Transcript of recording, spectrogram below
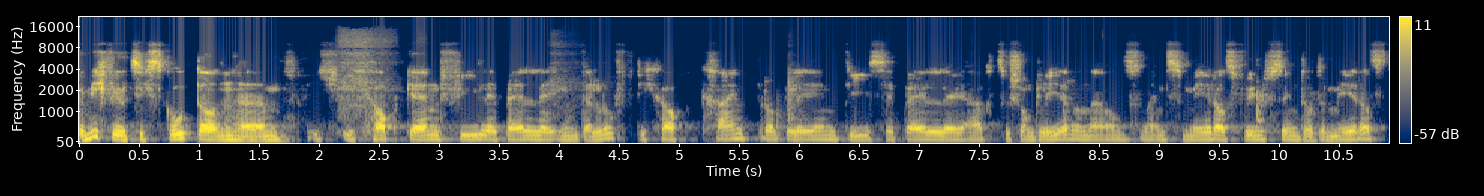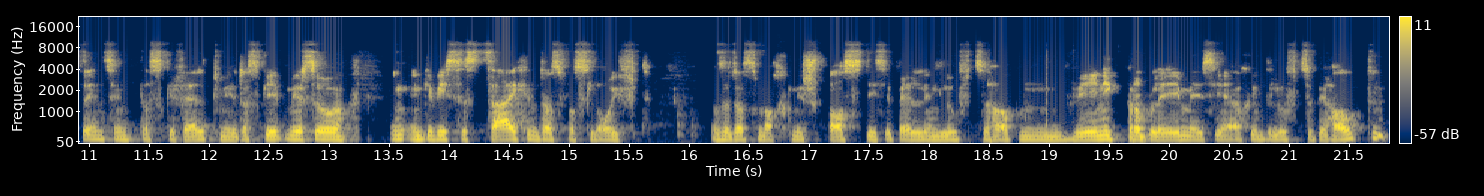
Für mich fühlt sich gut an. Ähm, ich, ich habe gern viele Bälle in der Luft. Ich habe kein Problem, diese Bälle auch zu jonglieren, also wenn es mehr als fünf sind oder mehr als zehn sind. Das gefällt mir. Das gibt mir so ein, ein gewisses Zeichen, dass was läuft. Also das macht mir Spaß, diese Bälle in Luft zu haben. Wenig Probleme, sie auch in der Luft zu behalten.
